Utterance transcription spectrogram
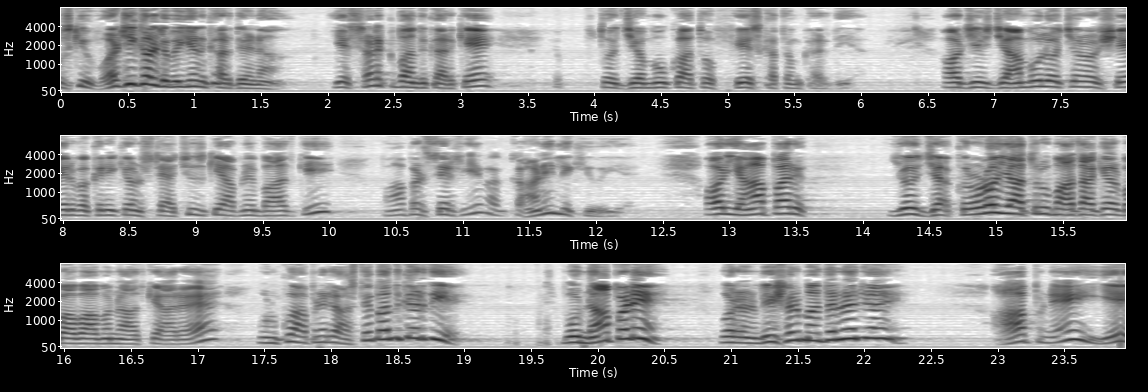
उसकी वर्टिकल डिवीज़न कर देना, ये सड़क बंद करके तो जम्मू का तो फेस ख़त्म कर दिया। और जिस जाम्बू लोचन और शेर बकरी के उन स्टैचूज़ की आपने बात की, वहाँ पर सिर्फ़ ये कहानी लिखी हुई है। और यहाँ पर जो करोड़ों यात्रु माता के और बाबा अमरनाथ के आ रहे हैं, उनको आपने रास्ते बंद कर दिए। वो ना पढ़े, वो रणवेश्वर मंदिर ना जाए। आपने ये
